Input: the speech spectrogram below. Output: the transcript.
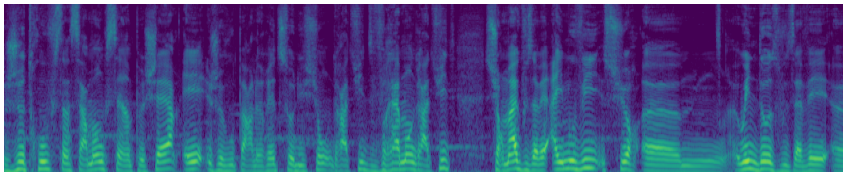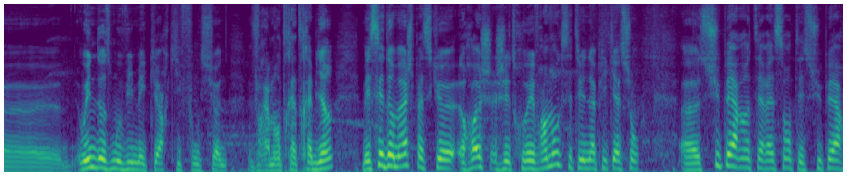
Je trouve sincèrement que c'est un peu cher et je vous parlerai de solutions gratuites, vraiment gratuites. Sur Mac, vous avez iMovie, sur euh, Windows, vous avez euh, Windows Movie Maker qui fonctionne vraiment très très bien. Mais c'est dommage parce que Rush, j'ai trouvé vraiment que c'était une application euh, super intéressante et super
